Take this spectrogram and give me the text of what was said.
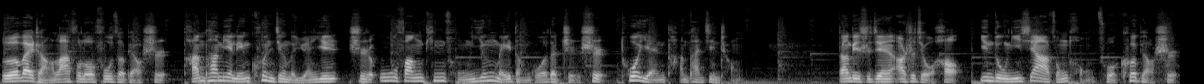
俄外长拉夫罗夫则表示，谈判面临困境的原因是乌方听从英美等国的指示，拖延谈判进程。当地时间二十九号，印度尼西亚总统佐科表示。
